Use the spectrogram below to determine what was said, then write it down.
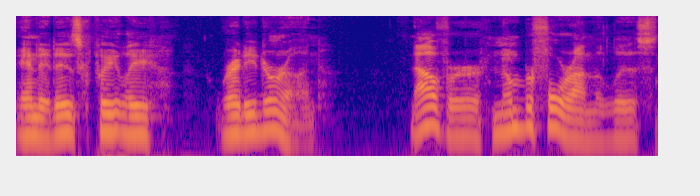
And it is completely ready to run. Now for number four on the list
